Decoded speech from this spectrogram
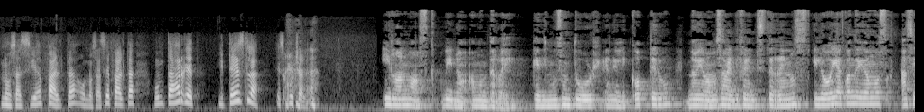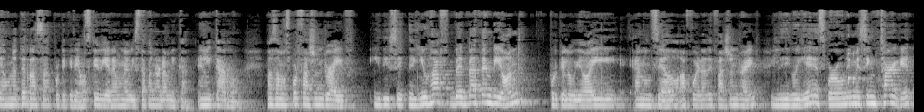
nos hacía falta o nos hace falta un Target y Tesla escúchala Elon Musk vino a Monterrey que dimos un tour en helicóptero, nos íbamos a ver diferentes terrenos y luego ya cuando íbamos hacia una terraza, porque queríamos que viera una vista panorámica en el carro, pasamos por Fashion Drive y dice, ¿Do you have Bed Bath and Beyond? Porque lo vio ahí anunciado afuera de Fashion Drive. Y le digo, yes, we're only missing Target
